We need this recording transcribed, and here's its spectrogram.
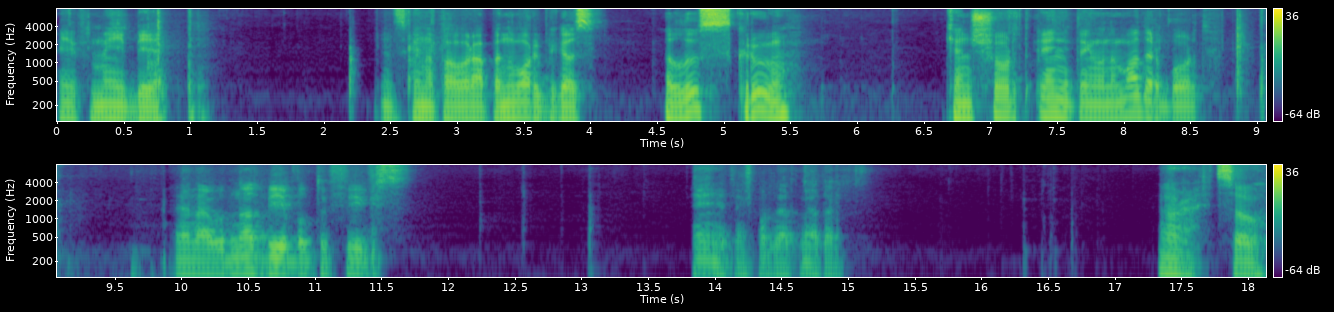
if maybe it's gonna power up and work because a loose screw can short anything on a motherboard and I would not be able to fix anything for that matter. Alright, so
